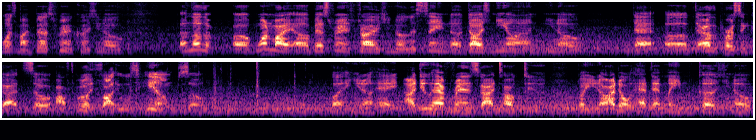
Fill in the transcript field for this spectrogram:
was my best friend because, you know, another uh, one of my uh, best friends drives, you know, the same uh, Dodge Neon, you know, that uh, the other person got. So I really thought it was him. So, but you know, hey, I do have friends that I talk to, but you know, I don't have that many because you know,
